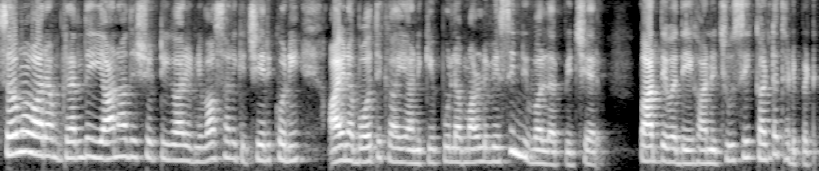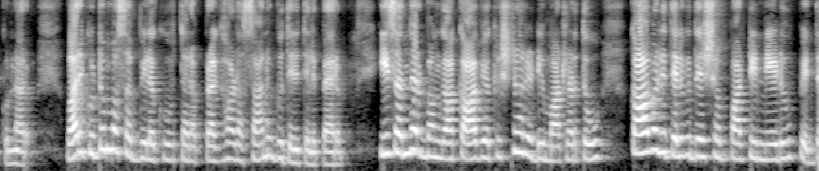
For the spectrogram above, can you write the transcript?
సోమవారం గ్రంథి యానాది శెట్టి గారి నివాసానికి చేరుకొని ఆయన భౌతికాయానికి పూలమాలలు వేసి నివాళులర్పించారు. పార్థివ దేహాన్ని చూసి కంట తడిపెట్టుకున్నారు వారి కుటుంబ సభ్యులకు తన ప్రగాఢ సానుభూతిని తెలిపారు. ఈ సందర్భంగా కావ్య కృష్ణారెడ్డి మాట్లాడుతూ కావలి తెలుగుదేశం పార్టీ నేడు పెద్ద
